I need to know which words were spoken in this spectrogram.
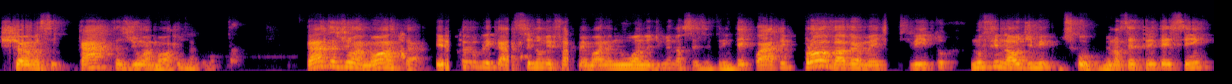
chama-se Cartas de uma Morta. Cartas de uma Morta, ele foi publicado, se não me falha a memória, no ano de 1934 e provavelmente escrito no final de, desculpa, 1935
